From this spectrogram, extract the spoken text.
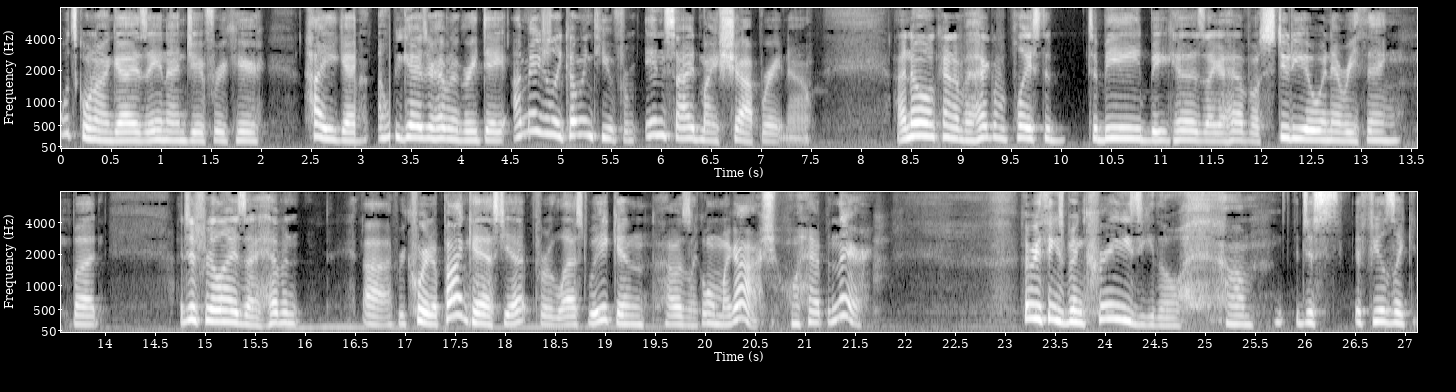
What's going on, guys? A9J Freak here. Hi, you guys. I hope you guys are having a great day. I'm actually coming to you from inside my shop right now. I know kind of a heck of a place to, to be because I have a studio and everything, but I just realized I haven't uh, recorded a podcast yet for last week, and I was like, oh my gosh, what happened there? Everything's been crazy though. Um, it just it feels like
